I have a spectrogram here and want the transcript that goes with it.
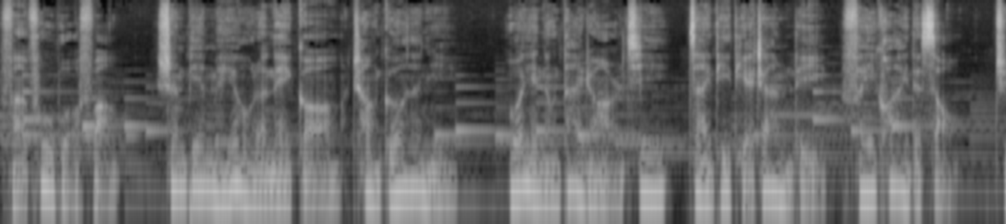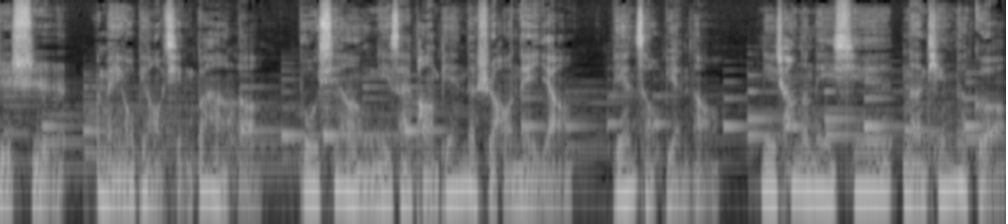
反复播放，身边没有了那个唱歌的你，我也能戴着耳机在地铁站里飞快地走，只是没有表情罢了，不像你在旁边的时候那样边走边闹。你唱的那些难听的歌。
